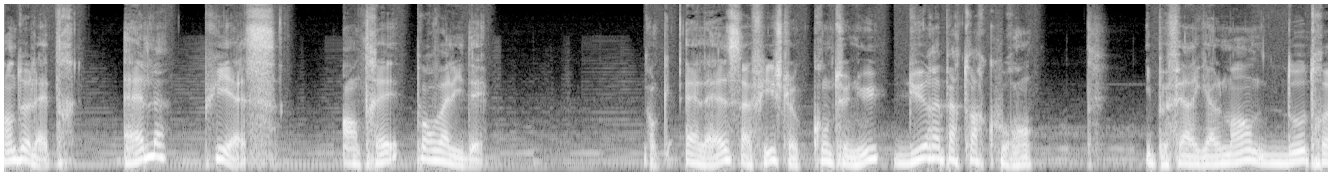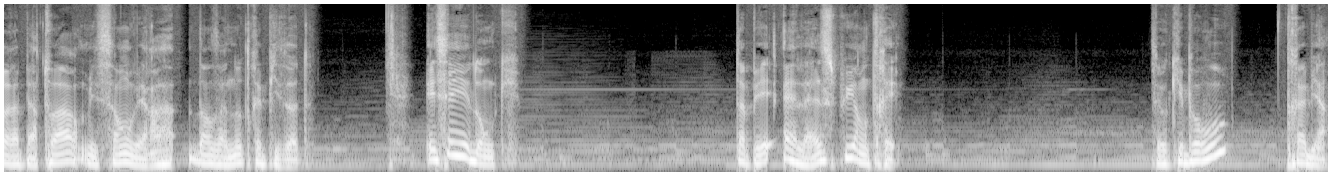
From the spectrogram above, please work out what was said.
en deux lettres, L puis S, entrée pour valider. Donc ls affiche le contenu du répertoire courant. Il peut faire également d'autres répertoires, mais ça on verra dans un autre épisode. Essayez donc. Tapez ls puis entrée. C'est OK pour vous? Très bien.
